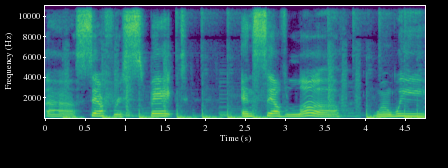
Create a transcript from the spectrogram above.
uh, self respect and self love when we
